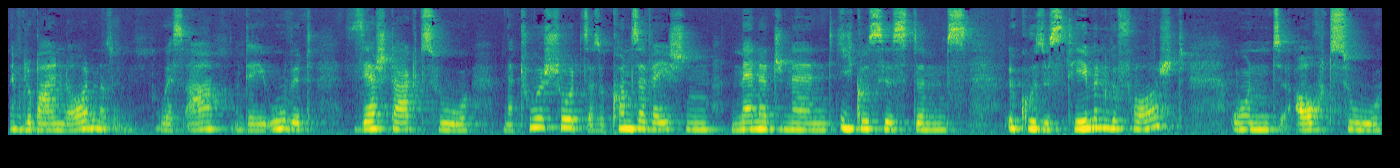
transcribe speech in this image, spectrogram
Im globalen Norden, also in den USA und der EU, wird sehr stark zu Naturschutz, also Conservation, Management, Ecosystems, Ökosystemen geforscht und auch zu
